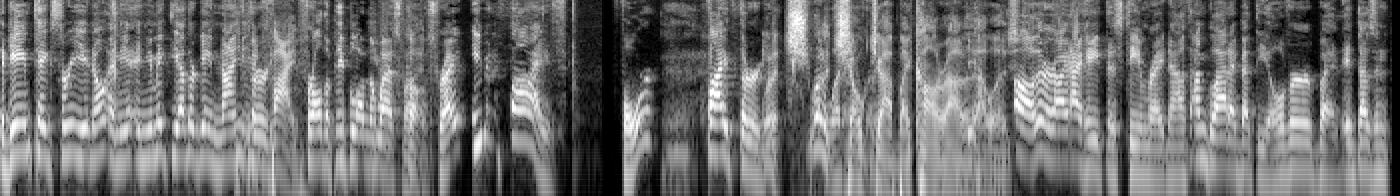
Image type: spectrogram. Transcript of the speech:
The game takes three, you know, and, the, and you make the other game nine thirty for all the people on the Even West five. Coast, right? Even five, four, five thirty. What a ch- what a Whatever. choke job by Colorado yeah. that was. Oh, there! I, I, hate this team right now. I'm glad I bet the over, but it doesn't.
